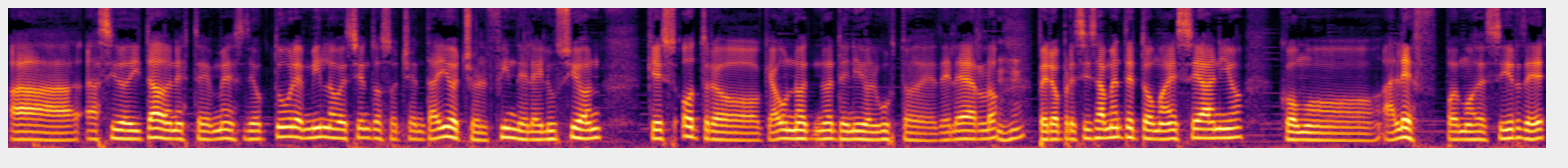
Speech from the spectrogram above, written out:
ha, ha, sido editado en este mes de octubre, 1988, El fin de la ilusión, que es otro que aún no, no he tenido el gusto de, de leerlo, uh -huh. pero precisamente toma ese año como Aleph, podemos decir, de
